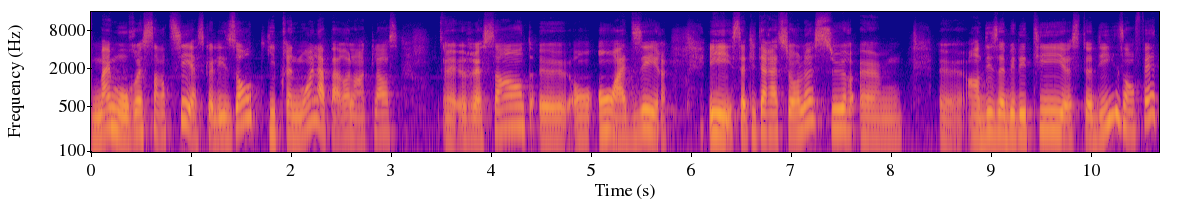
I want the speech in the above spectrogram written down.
même au ressenti, à ce que les autres qui prennent moins la parole en classe euh, ressentent, euh, ont, à dire. Et cette littérature-là sur, euh, en Disability Studies, en fait,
